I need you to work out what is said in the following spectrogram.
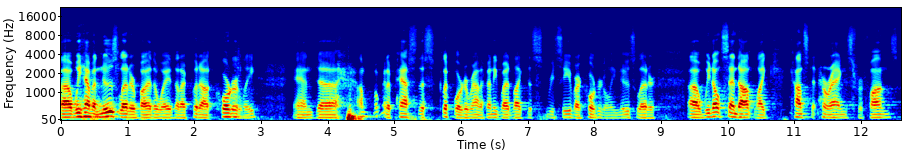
Uh, we have a newsletter, by the way, that I put out quarterly. And uh, I'm, I'm going to pass this clipboard around if anybody would like to receive our quarterly newsletter. Uh, we don't send out like constant harangues for funds.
